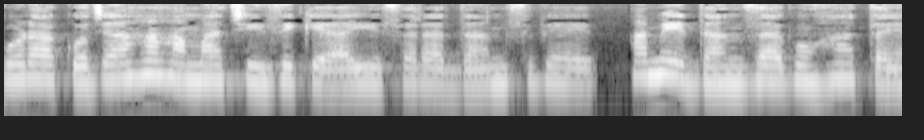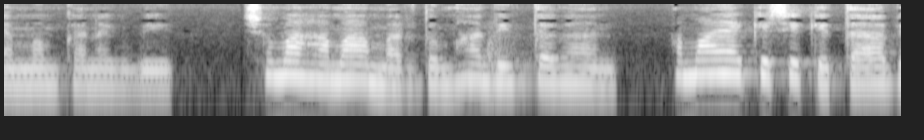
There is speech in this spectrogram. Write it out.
گوڑا کو جہاں ہما چیزیں کے آئی سرا دنز بیت ہمیں دنزا گوہاں تیمم کنک بیت شما ہما مردمہ دیتگان ہمایا کسی کتاب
